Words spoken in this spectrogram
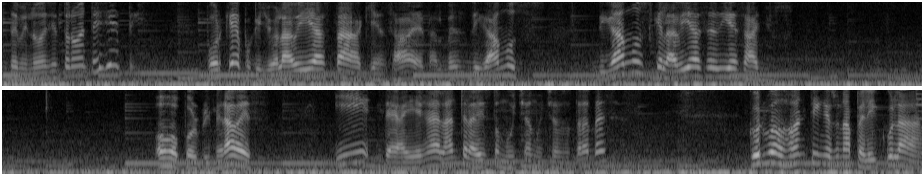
de 1997. ¿Por qué? Porque yo la vi hasta, quién sabe, tal vez digamos, digamos que la vi hace 10 años. Ojo, por primera vez. Y de ahí en adelante la he visto muchas, muchas otras veces. Good Will Hunting es una película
